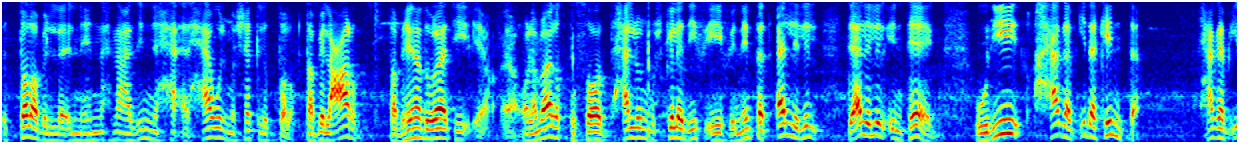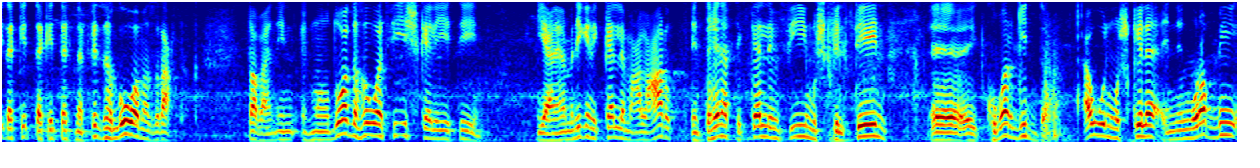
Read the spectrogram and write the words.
الطلب اللي ان إحنا عايزين نح- نحاول مشاكل الطلب. طب العرض. طب هنا دلوقتي علماء الاقتصاد حلوا المشكلة دي في إيه؟ في ان انت تقلل تقلل الانتاج. ودي حاجة بإيدك انت. حاجة بإيدك انت انت تنفذها جوه مزرعتك. طبعا الموضوع ده هو فيه إشكاليتين. يعني لما نيجي نتكلم على العرض أنت هنا بتتكلم في مشكلتين آه، كبار جدا. أول مشكلة إن المربي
